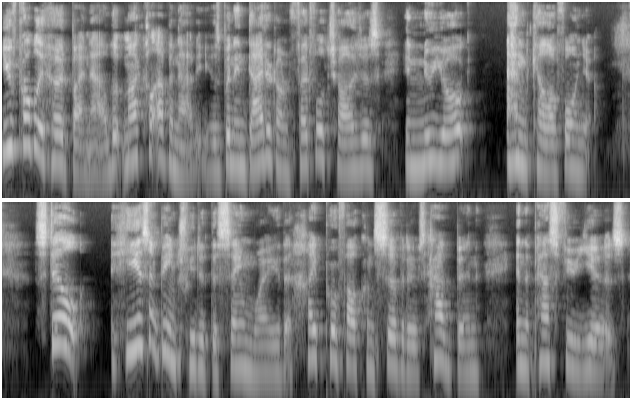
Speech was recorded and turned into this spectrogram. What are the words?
You've probably heard by now that Michael Avenatti has been indicted on federal charges in New York and California. Still, he isn't being treated the same way that high profile conservatives have been in the past few years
